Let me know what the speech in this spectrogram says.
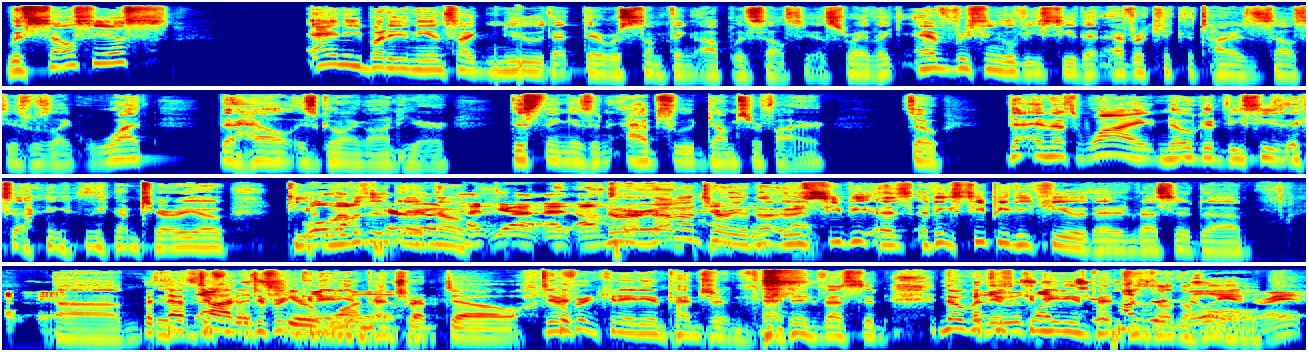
With Celsius, anybody in the inside knew that there was something up with Celsius, right? Like every single VC that ever kicked the tires at Celsius was like, "What the hell is going on here? This thing is an absolute dumpster fire." So. That, and that's why no good VCs, except the Ontario. T- well what the was it? Uh, ontario no, Pen- yeah and no, no, not Ontario. No, it was Pension CP. I think CPDQ that invested. Uh, Okay. um, But that's different- not a different tier Canadian one pension. crypto. Different Canadian pension that invested. No, but, but it this was like Canadian pensions on the million, whole. right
